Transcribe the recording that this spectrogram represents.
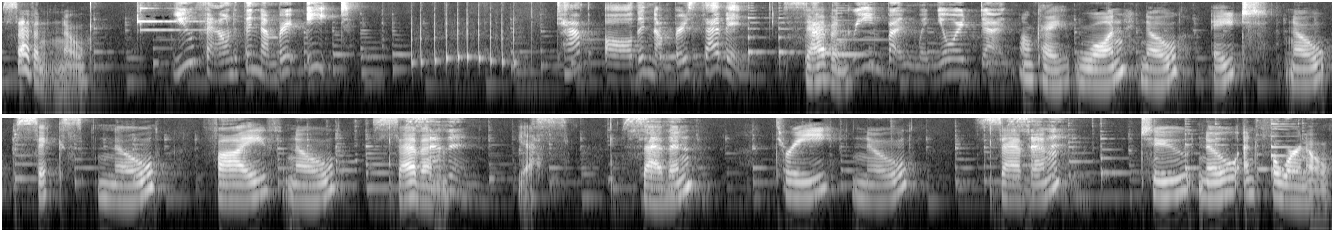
Seven, no. You found the number eight. Tap all the numbers seven. Tap the Seven. green button when you're done. Okay, one, no. Eight, no. Six, no. Five, no. Seven. seven, Yes. Seven. Three, no. Seven. Two, no. And four, no.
